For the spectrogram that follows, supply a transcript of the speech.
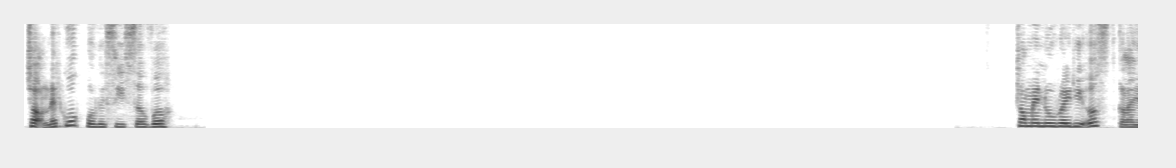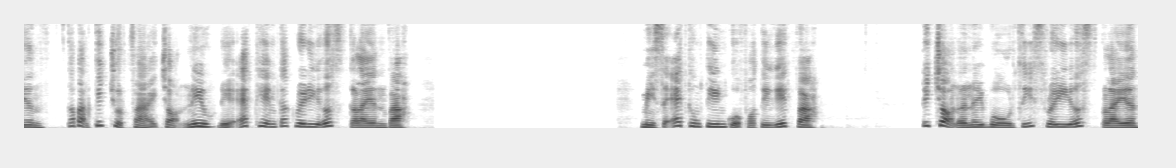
chọn Network Policy Server. Trong menu Radius Client, các bạn kích chuột phải chọn New để add thêm các Radius Client vào. Mình sẽ add thông tin của FortiGate vào. Tích chọn Enable this Radius Client.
